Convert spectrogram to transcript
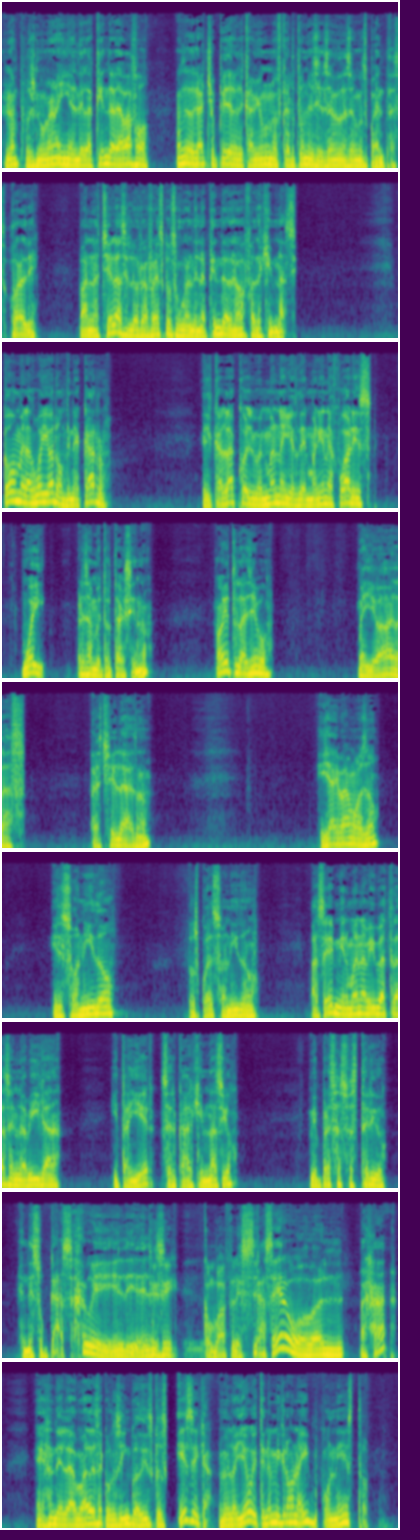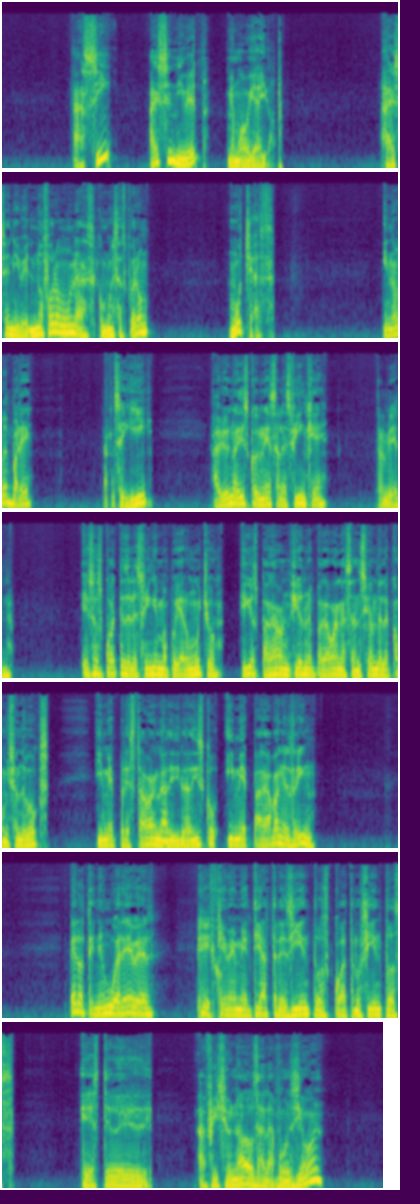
No, pues no hay. El de la tienda de abajo. No seas gacho, pide del camión unos cartones y hacemos, hacemos cuentas. Órale. Para las chelas y los refrescos con el de la tienda de abajo del gimnasio. ¿Cómo me las voy a llevar? No tenía carro. El calaco, el manager de Mariana Juárez. Güey, préstame tu taxi, ¿no? No, yo te las llevo. Me llevaba las, las chelas, ¿no? Y ahí vamos, ¿no? Y el sonido, pues ¿cuál sonido? Pasé, mi hermana vive atrás en la viga y taller, cerca del gimnasio. Me presta su estéreo, el de su casa, güey. El, de- el Sí, sí. Con waffles. casero. el- ajá. de la madre esa con cinco discos. Ese ya, me lo llevo y tenía un micrófono ahí con esto. Así, a ese nivel, me movía yo. A ese nivel. No fueron unas como esas, fueron muchas. Y no me paré. Seguí. Había una disco en esa, la Esfinge. También. Esos cuates de la Esfinge me apoyaron mucho. Ellos pagaban, ellos me pagaban la sanción de la comisión de box y me prestaban la, la disco y me pagaban el ring. Pero tenía un wherever que me metía 300, 400 este, aficionados a la función.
